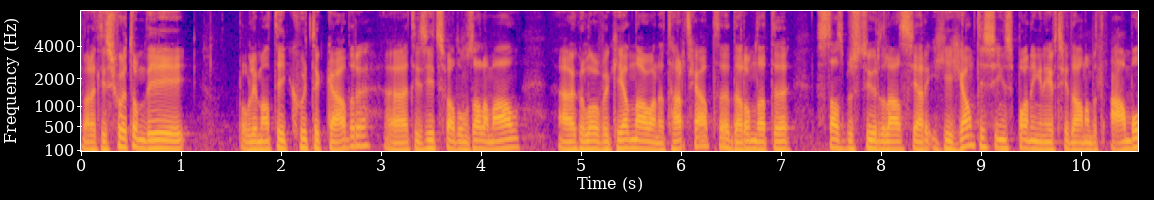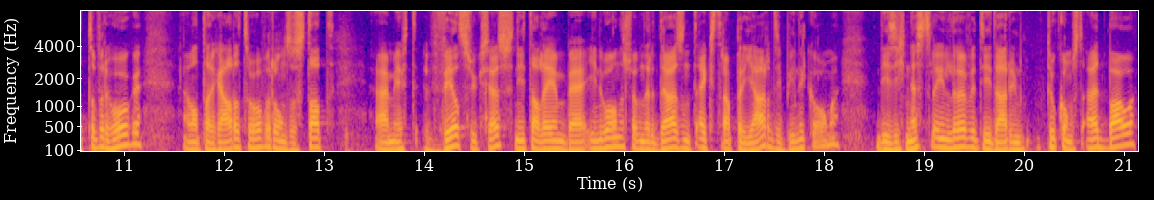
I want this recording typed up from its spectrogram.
Maar het is goed om die problematiek goed te kaderen. Uh, het is iets wat ons allemaal, uh, geloof ik, heel nauw aan het hart gaat. Daarom dat de stadsbestuur de laatste jaren gigantische inspanningen heeft gedaan om het aanbod te verhogen. Want daar gaat het over. Onze stad Um, heeft veel succes, niet alleen bij inwoners. We hebben er duizend extra per jaar die binnenkomen, die zich nestelen in Leuven, die daar hun toekomst uitbouwen.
